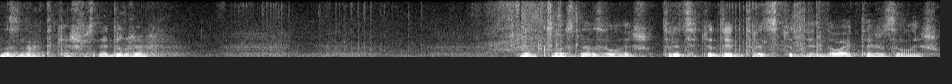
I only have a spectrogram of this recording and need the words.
Не знаю, таке щось не дуже. Прям класне залишу. 31, 31. Давай теж залишу.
